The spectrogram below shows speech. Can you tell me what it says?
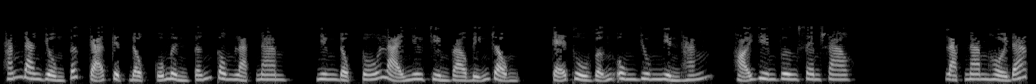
hắn đang dùng tất cả kịch độc của mình tấn công Lạc Nam, nhưng độc tố lại như chìm vào biển rộng, kẻ thù vẫn ung dung nhìn hắn, hỏi Diêm Vương xem sao. Lạc Nam hồi đáp,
